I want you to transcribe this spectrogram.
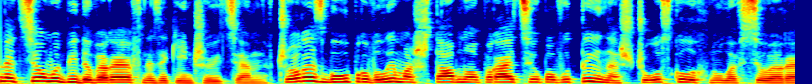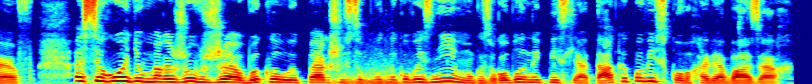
На цьому біди в РФ не закінчуються. Вчора СБУ провели масштабну операцію Павутина, що сколихнула всю РФ. А сьогодні в мережу вже виклали перший супутниковий знімок, зроблений після атаки по військових авіабазах.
